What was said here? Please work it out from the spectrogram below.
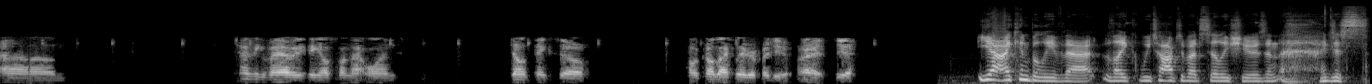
Um, trying to think if I have anything else on that one. Don't think so. I'll call back later if I do. All right, see ya. Yeah, I can believe that. Like we talked about silly shoes, and I just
